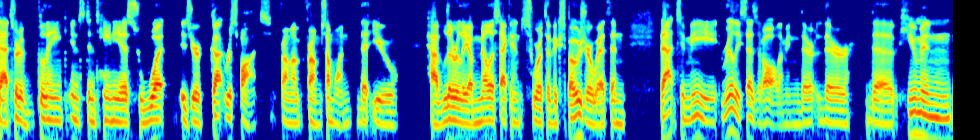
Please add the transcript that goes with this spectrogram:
that sort of blink instantaneous what is your gut response from a, from someone that you have literally a milliseconds worth of exposure with? And that to me really says it all. I mean, they're they're the human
